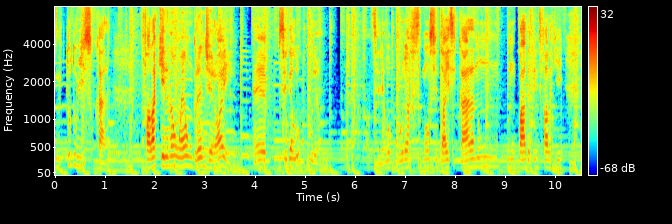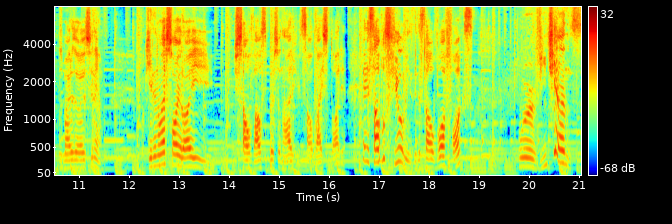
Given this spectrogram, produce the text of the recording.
Em tudo isso, cara, falar que ele não é um grande herói é, seria loucura. Seria loucura não citar esse cara num, num quadro que a gente fala aqui dos maiores heróis do cinema. Porque ele não é só herói de salvar os personagens, de salvar a história. Ele salva os filmes, ele salvou a Fox por 20 anos.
